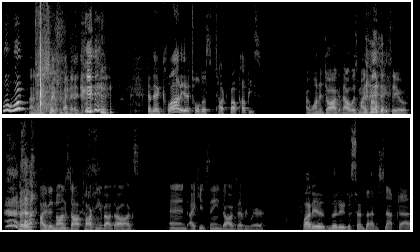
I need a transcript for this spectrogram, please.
Woo whoop! I'm just shaking my head. and then Claudia told us to talk about puppies. I want a dog. That was my topic too, because I've been nonstop talking about dogs, and I keep seeing dogs everywhere. Claudia literally just sent that in Snapchat.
